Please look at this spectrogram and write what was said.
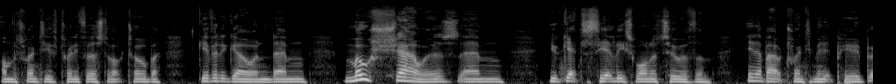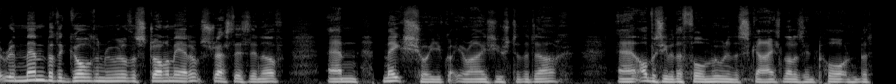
on the 20th, 21st of October, give it a go. And um, most showers, um, you get to see at least one or two of them in about 20 minute period. But remember the golden rule of astronomy. I don't stress this enough. Um, make sure you've got your eyes used to the dark. Uh, obviously, with a full moon in the sky, it's not as important, but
